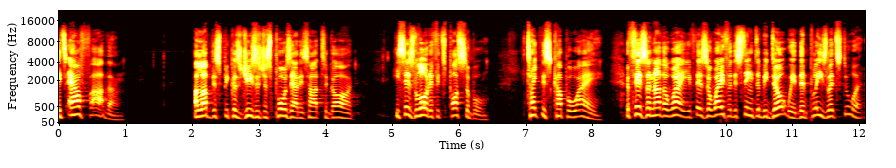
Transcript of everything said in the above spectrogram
It's our Father. I love this because Jesus just pours out his heart to God. He says, Lord, if it's possible, take this cup away. If there's another way, if there's a way for this thing to be dealt with, then please let's do it.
